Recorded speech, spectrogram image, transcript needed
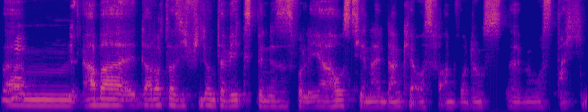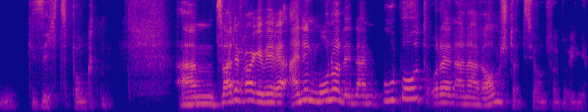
Okay. Ähm, aber dadurch, dass ich viel unterwegs bin, ist es wohl eher Haustier. Nein, danke aus verantwortungsbewussten Gesichtspunkten. Ähm, zweite Frage wäre: einen Monat in einem U-Boot oder in einer Raumstation verbringen?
